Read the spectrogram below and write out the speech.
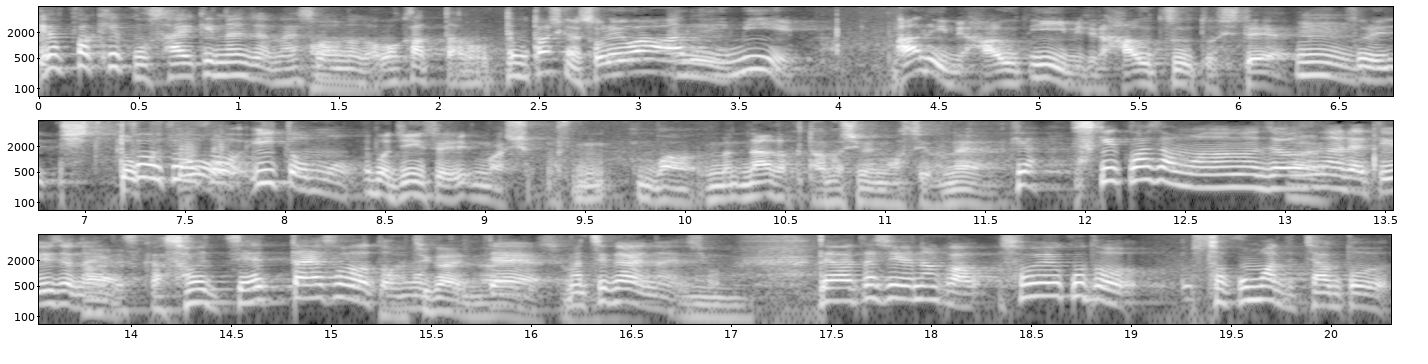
やっぱ結構最近なんじゃない？そういうのが分かったのでも確かにそれはある意味、ある意味ハウいい意味でのハウツーとして、それ知っとくとそうそうそういいと思う。やっぱ人生、まあしまあ、長く楽しめますよね。いや好きこそものの上手なれって言うじゃないですか、それ絶対そうだと思っていて間違いないですよ間違いないでしょ、で私なんかそういうことをそこまでちゃんと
